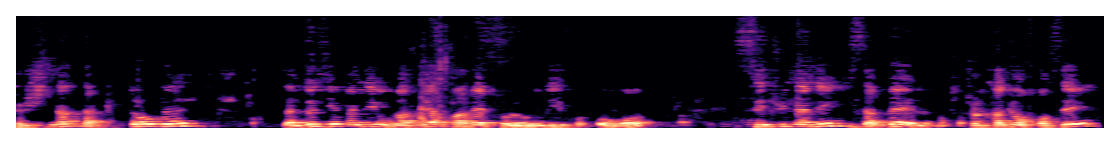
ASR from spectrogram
que Shnat Aktoret, la deuxième année où va réapparaître le livre Oroth, c'est une année qui s'appelle, je le traduis en français,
